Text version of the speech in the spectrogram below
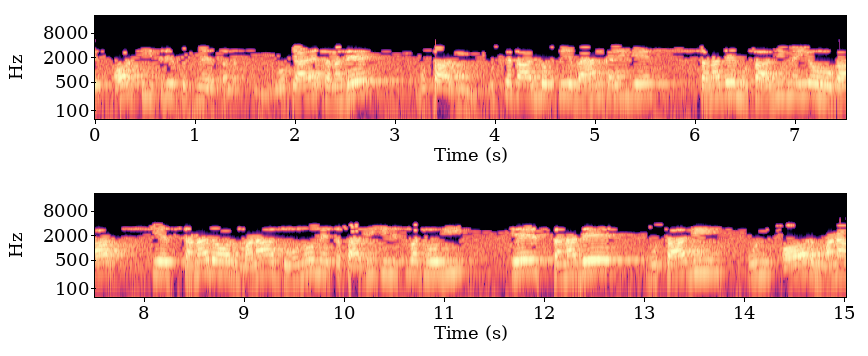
ایک اور تیسری قسم ہے کی۔ وہ کیا ہے؟ سند مساوی اس کے تعلق سے یہ بیان کریں گے، سند مساوی میں یہ ہوگا کہ سند اور منع دونوں میں تصادی کی نسبت ہوگی کہ سند مساوی ان اور منع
